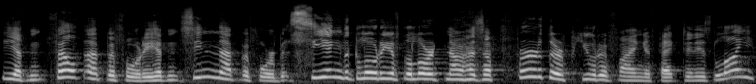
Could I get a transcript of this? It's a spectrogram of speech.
he hadn't felt that before, he hadn't seen that before, but seeing the glory of the Lord now has a further purifying effect in his life.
